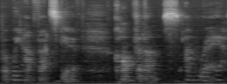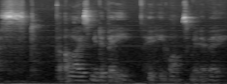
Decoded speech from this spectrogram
but we have that state of confidence and rest that allows me to be who he wants me to be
